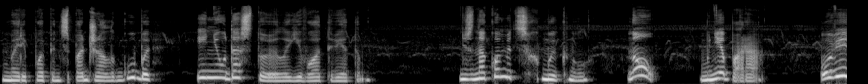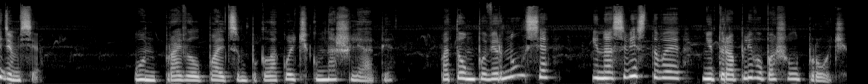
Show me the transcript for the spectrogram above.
Мэри Поппинс поджала губы и не удостоила его ответом. Незнакомец хмыкнул. «Ну, мне пора. Увидимся!» Он провел пальцем по колокольчикам на шляпе, потом повернулся и, насвистывая, неторопливо пошел прочь.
